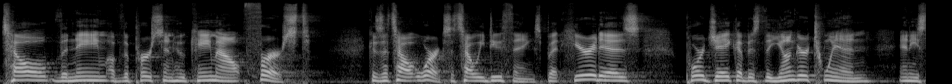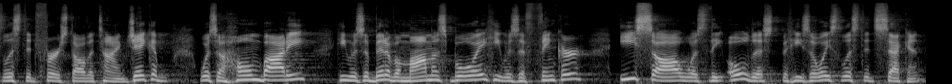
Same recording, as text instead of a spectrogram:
tell the name of the person who came out first because that's how it works. That's how we do things. But here it is. Poor Jacob is the younger twin, and he's listed first all the time. Jacob was a homebody. He was a bit of a mama's boy. He was a thinker. Esau was the oldest, but he's always listed second.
